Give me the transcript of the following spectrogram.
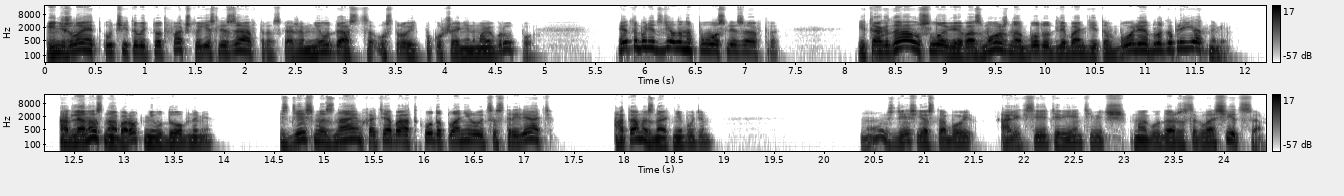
и не желает учитывать тот факт, что если завтра, скажем, не удастся устроить покушение на мою группу, это будет сделано послезавтра. И тогда условия, возможно, будут для бандитов более благоприятными, а для нас, наоборот, неудобными. Здесь мы знаем хотя бы, откуда планируется стрелять, а там и знать не будем. Ну, здесь я с тобой, Алексей Терентьевич, могу даже согласиться.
